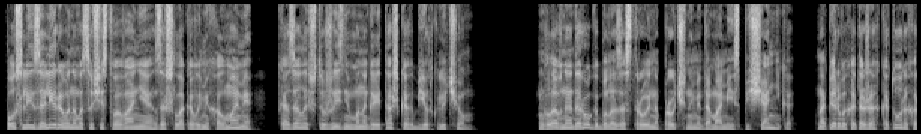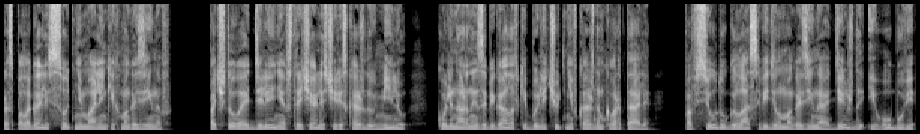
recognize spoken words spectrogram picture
После изолированного существования за шлаковыми холмами казалось, что жизнь в многоэтажках бьет ключом. Главная дорога была застроена прочными домами из песчаника, на первых этажах которых располагались сотни маленьких магазинов. Почтовые отделения встречались через каждую милю, кулинарные забегаловки были чуть не в каждом квартале – Повсюду глаз видел магазины одежды и обуви,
